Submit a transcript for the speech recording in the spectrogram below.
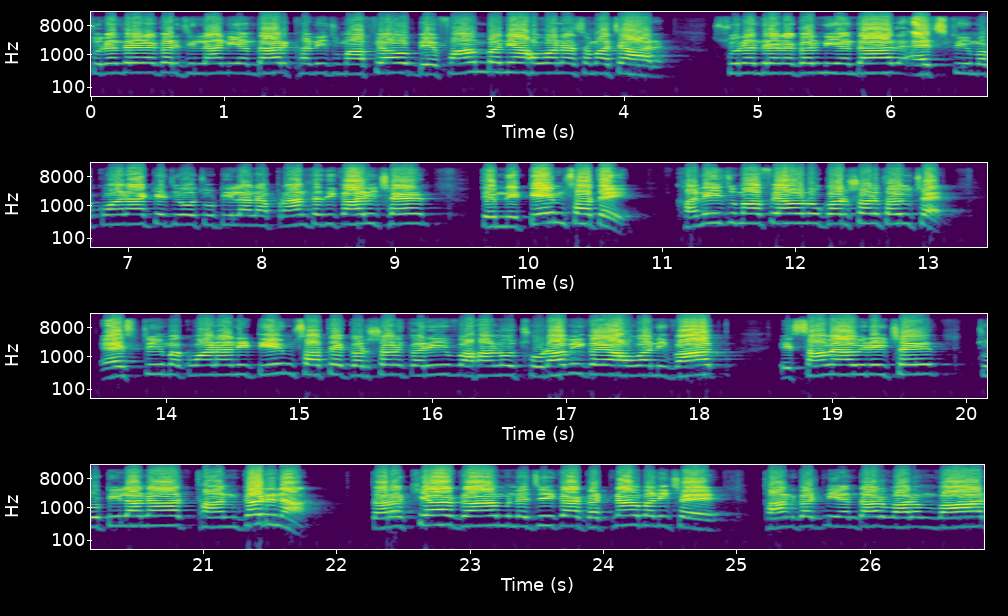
સુરેન્દ્રનગર જિલ્લાની અંદર ખનીજ માફિયાઓ બેફામ બન્યા હોવાના સમાચાર. સુરેન્દ્રનગરની અંદર એચટી મકવાણા કે જેઓ ચોટીલાના પ્રાંત અધિકારી છે, તેમની ટીમ સાથે ખનીજ માફિયાઓનું ઘર્ષણ થયું છે. એસટી મકવાણાની ટીમ સાથે ઘર્ષણ કરી વાહનો છોડાવી ગયા હોવાની વાત એ સામે આવી રહી છે. ચોટીલાના થાનગઢના તરખિયા ગામ નજીક આ ઘટના બની છે. થાનગઢની અંદર વારંવાર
